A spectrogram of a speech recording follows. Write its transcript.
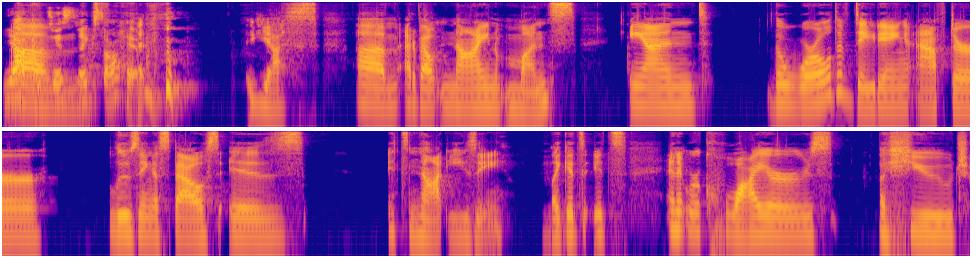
Yeah, um, I just like saw him. yes, um, at about nine months, and the world of dating after losing a spouse is it's not easy. Mm-hmm. Like it's it's and it requires a huge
